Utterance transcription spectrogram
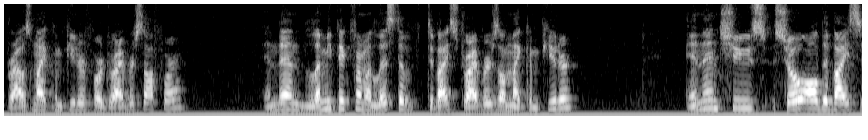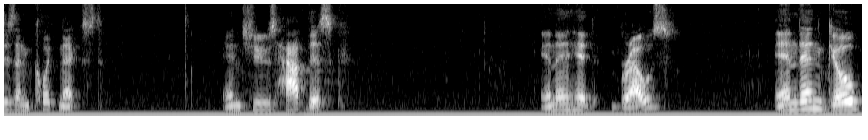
browse my computer for driver software. And then let me pick from a list of device drivers on my computer. And then choose show all devices and click next. And choose have disk and then hit browse and then go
